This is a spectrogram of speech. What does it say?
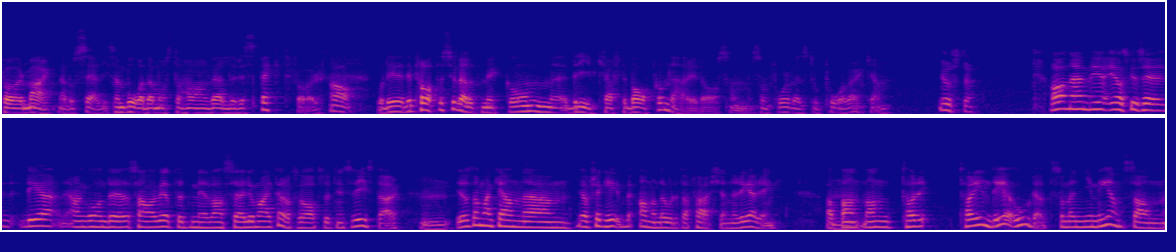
för marknad och sälj som båda måste ha en väldig respekt för. Ja. Och det, det pratas ju väldigt mycket om drivkrafter bakom det här idag som, som får väldigt stor påverkan. Just det. Ja, nej, men jag, jag skulle säga det angående samarbetet mellan sälj och marknad också avslutningsvis där. Mm. Just att man kan, ehm, jag försöker använda ordet affärsgenerering. Att Mm. man, man tar, tar in det ordet som en gemensam,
